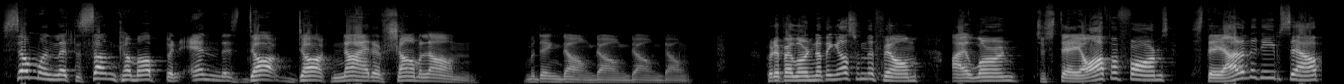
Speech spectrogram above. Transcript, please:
someone let the sun come up and end this dark, dark night of Shyamalan. Ding dong, dong, dong, dong. But if I learned nothing else from the film, I learned to stay off of farms, stay out of the deep south,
